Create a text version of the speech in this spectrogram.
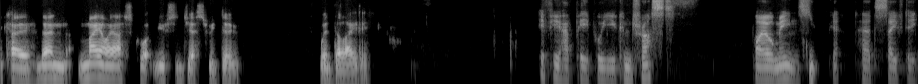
Okay. Then may I ask what you suggest we do with the lady? If you have people you can trust, by all means, mm. get her to safety.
